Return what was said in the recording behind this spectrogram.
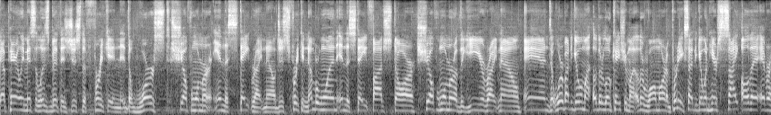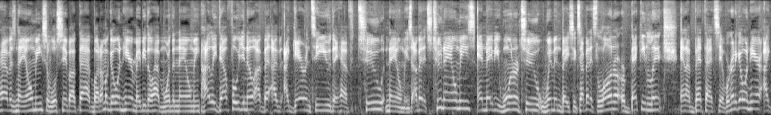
Apparently, Miss Elizabeth is just the freaking, the worst shelf warmer in the state right now. Just freaking number one in the state, five-star shelf warmer of the year right now. And we're about to go in my other location, my other Walmart. I'm pretty excited to go in here. Psych, all they ever have is Naomi, so we'll see about that. But I'm going to go in here. Maybe they'll have more than Naomi. Highly doubtful, you know. I bet, I, I guarantee you they have two Naomis. I bet it's two Naomis and maybe one or two women basics. I bet it's Lana or Becky Lynch, and I bet that's it. We're going to go in here. I,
